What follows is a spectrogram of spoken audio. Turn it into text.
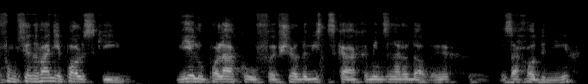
Funkcjonowanie Polski, wielu Polaków w środowiskach międzynarodowych, zachodnich,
